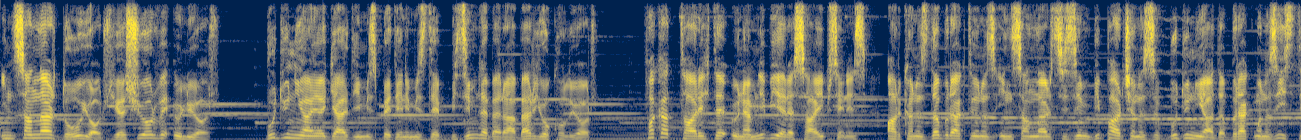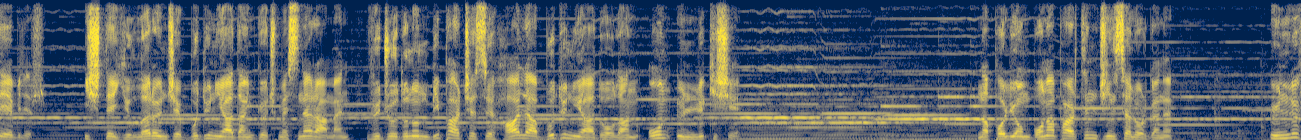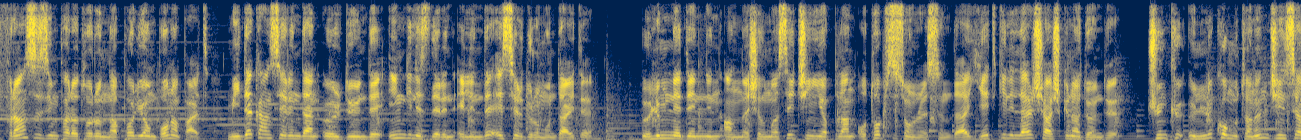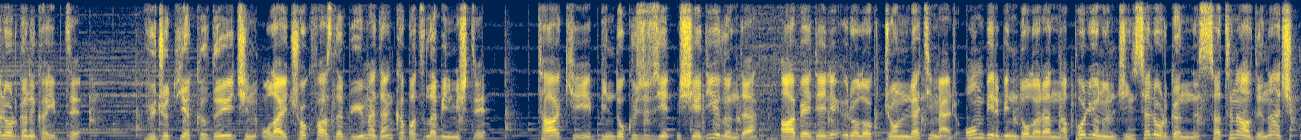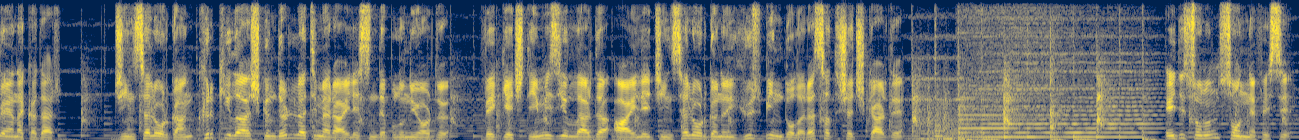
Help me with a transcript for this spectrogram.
İnsanlar doğuyor, yaşıyor ve ölüyor. Bu dünyaya geldiğimiz bedenimiz de bizimle beraber yok oluyor. Fakat tarihte önemli bir yere sahipseniz, arkanızda bıraktığınız insanlar sizin bir parçanızı bu dünyada bırakmanızı isteyebilir. İşte yıllar önce bu dünyadan göçmesine rağmen vücudunun bir parçası hala bu dünyada olan 10 ünlü kişi. Napolyon Bonaparte'ın cinsel organı. Ünlü Fransız İmparatoru Napolyon Bonaparte, mide kanserinden öldüğünde İngilizlerin elinde esir durumundaydı. Ölüm nedeninin anlaşılması için yapılan otopsi sonrasında yetkililer şaşkına döndü. Çünkü ünlü komutanın cinsel organı kayıptı. Vücut yakıldığı için olay çok fazla büyümeden kapatılabilmişti. Ta ki 1977 yılında ABD'li ürolog John Latimer 11 bin dolara Napolyon'un cinsel organını satın aldığını açıklayana kadar. Cinsel organ 40 yılı aşkındır Latimer ailesinde bulunuyordu ve geçtiğimiz yıllarda aile cinsel organı 100 bin dolara satışa çıkardı. Edison'un son nefesi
